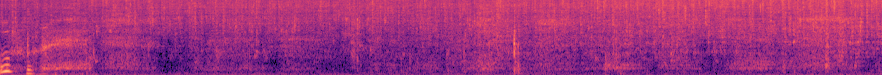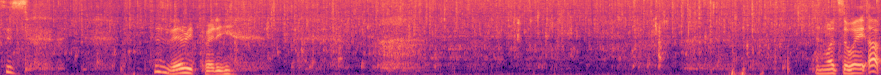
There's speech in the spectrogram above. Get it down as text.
Ooh. This is this is very pretty. And what's the way up?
